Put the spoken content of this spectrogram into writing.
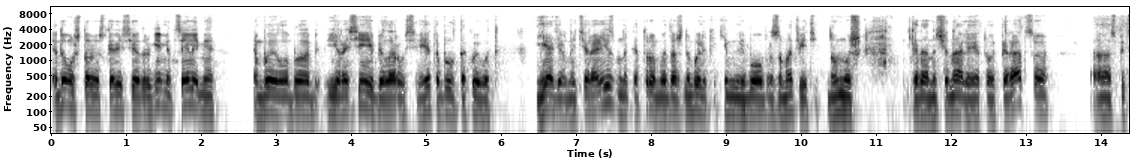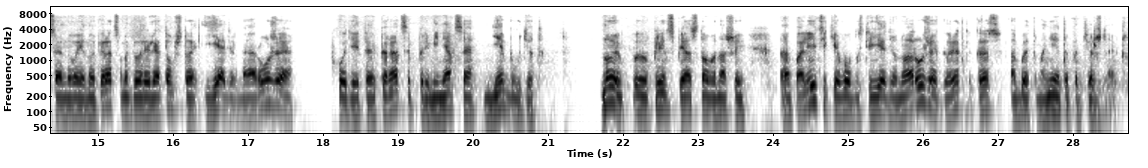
я думаю, что, скорее всего, другими целями было бы и Россия, и Белоруссия. И это был такой вот ядерный терроризм, на который мы должны были каким-либо образом ответить. Но мы же, когда начинали эту операцию, э, специальную военную операцию, мы говорили о том, что ядерное оружие в ходе этой операции применяться не будет. Ну и, э, в принципе, основы нашей э, политики в области ядерного оружия говорят как раз об этом. Они это подтверждают.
